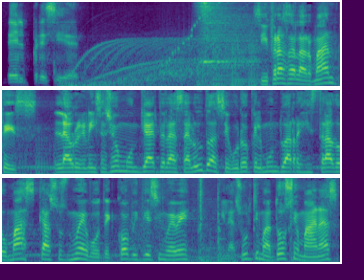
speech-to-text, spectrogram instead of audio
del presidente. Cifras alarmantes. La Organización Mundial de la Salud aseguró que el mundo ha registrado más casos nuevos de COVID-19 en las últimas dos semanas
